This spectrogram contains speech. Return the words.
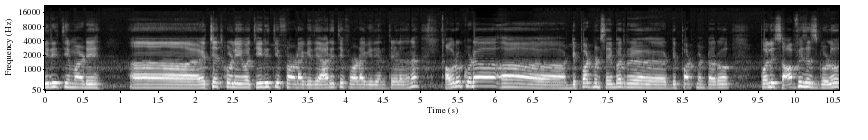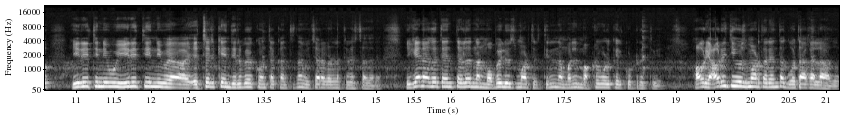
ಈ ರೀತಿ ಮಾಡಿ ಎಚ್ಚೆತ್ಕೊಳ್ಳಿ, ಇವತ್ತು ಈ ರೀತಿ ಫ್ರಾಡ್ ಆಗಿದೆ, ಆ ರೀತಿ ಫ್ರಾಡ್ ಆಗಿದೆ ಅಂತ ಹೇಳೋದನ್ನು ಅವರು ಕೂಡ ಡಿಪಾರ್ಟ್ಮೆಂಟ್ ಸೈಬರ್ ಡಿಪಾರ್ಟ್ಮೆಂಟ್ ಅವರು ಪೊಲೀಸ್ ಆಫೀಸರ್ಸ್ಗಳು ಈ ರೀತಿ ನೀವು, ಈ ರೀತಿ ನೀವು ಎಚ್ಚರಿಕೆಯಿಂದ ಇರಬೇಕು ಅಂತಕ್ಕಂಥದ್ದು ವಿಚಾರಗಳನ್ನ ತಿಳಿಸ್ತಾ ಇದ್ದಾರೆ. ಈಗೇನಾಗುತ್ತೆ ಅಂತ ಹೇಳಿದ್ರೆ ನಾನು ಮೊಬೈಲ್ ಯೂಸ್ ಮಾಡ್ತಿರ್ತೀನಿ ನಮ್ಮ ಮನೇಲಿ ಮಕ್ಳುಗಳ ಕೈಲಿ ಕೊಟ್ಟಿರ್ತೀವಿ. ಅವ್ರು ಯಾವ ರೀತಿ ಯೂಸ್ ಮಾಡ್ತಾರೆ ಅಂತ ಗೊತ್ತಾಗಲ್ಲ ಅದು.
